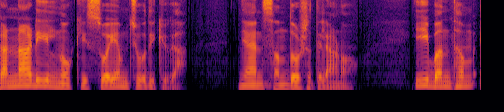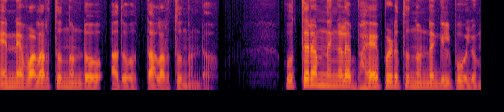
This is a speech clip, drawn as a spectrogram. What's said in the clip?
കണ്ണാടിയിൽ നോക്കി സ്വയം ചോദിക്കുക ഞാൻ സന്തോഷത്തിലാണോ? ഈ ബന്ധം എന്നെ വളർത്തുന്നുണ്ടോ അതോ തളർത്തുന്നുണ്ടോ? ഉത്തരം നിങ്ങളെ ഭയപ്പെടുത്തുന്നുണ്ടെങ്കിൽ പോലും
